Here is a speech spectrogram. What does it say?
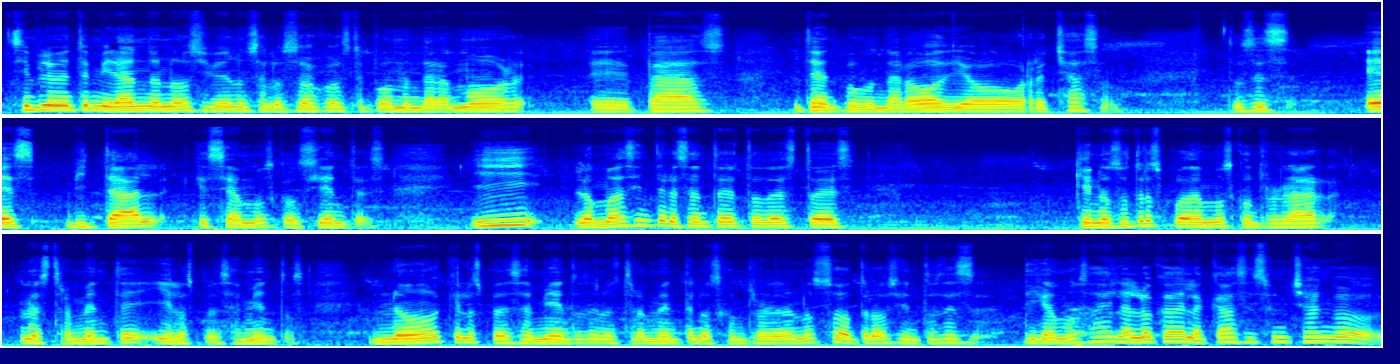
simplemente mirándonos y viéndonos a los ojos te puedo mandar amor, eh, paz y también te puedo mandar odio o rechazo. Entonces es vital que seamos conscientes. Y lo más interesante de todo esto es que nosotros podamos controlar nuestra mente y los pensamientos. No que los pensamientos de nuestra mente nos controlen a nosotros y entonces digamos, ay, la loca de la casa es un chango,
